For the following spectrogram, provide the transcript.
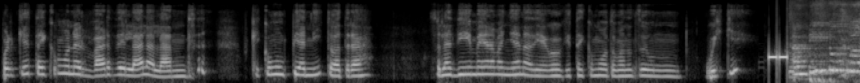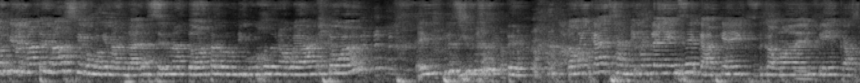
¿Por qué estáis como en el bar de La La Land? Porque hay como un pianito atrás. Son las 10 y media de la mañana, Diego, que estáis como tomándote un whisky. ¿Han visto un juego que le mate más que como que mandar a hacer una torta con un dibujo de una weá que este weón? Es impresionante. Como como Flinkas.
